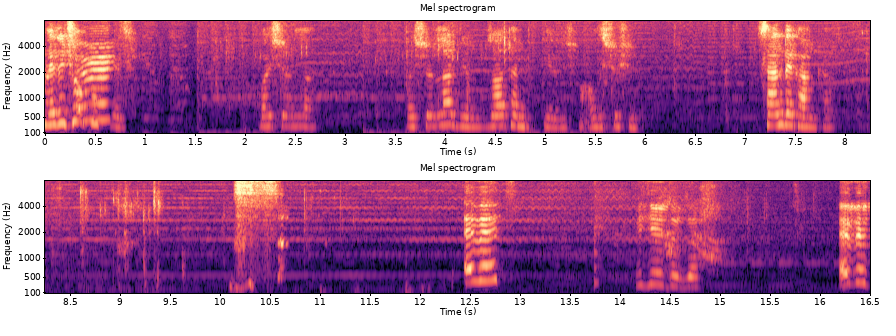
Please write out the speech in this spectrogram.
Ve de çok Evet. mutluyum. Başarılar. Başarılar diyorum. Zaten bitti yarışma. Alışmışım. Sen de kanka. Evet. Videoyu durdur. Evet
